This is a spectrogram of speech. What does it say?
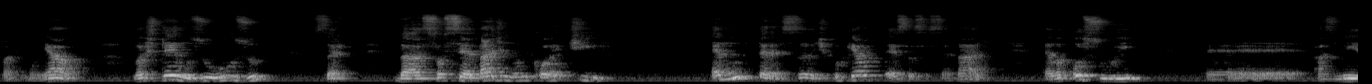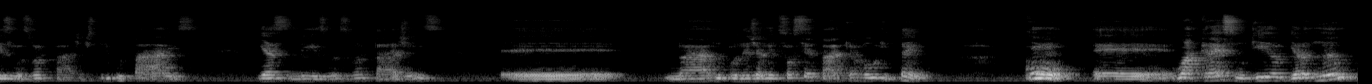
patrimonial, nós temos o uso certo, da sociedade em nome coletivo. É muito interessante porque ela, essa sociedade ela possui é, as mesmas vantagens tributárias e as mesmas vantagens é, na, no planejamento societário que a holding tem. Com é, o acréscimo de, de ela não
